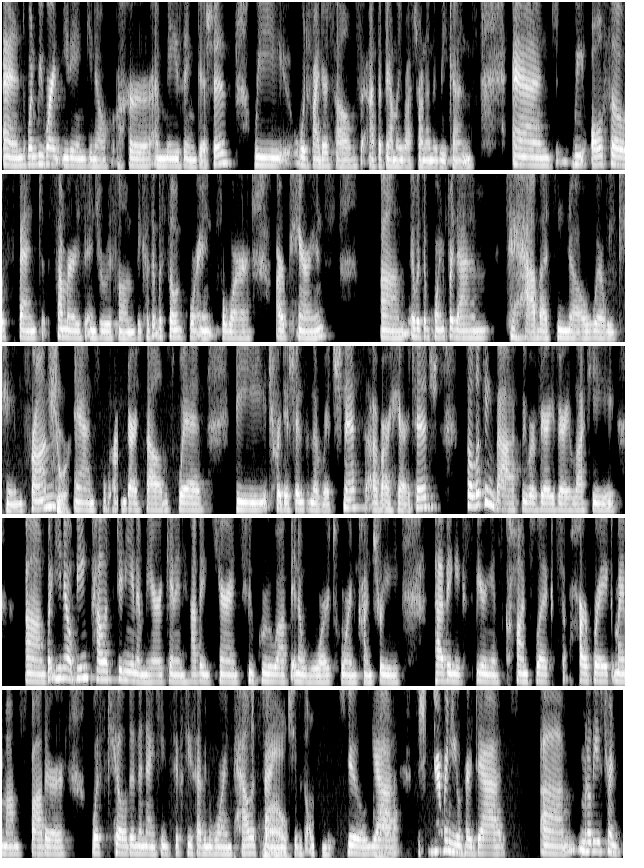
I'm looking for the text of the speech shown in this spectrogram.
And when we weren't eating, you know, her amazing dishes, we would find ourselves at the family restaurant on the weekends. And we also spent summers in Jerusalem because it was so important for our parents. Um, it was important for them to have us know where we came from sure. and surround ourselves with the traditions and the richness of our heritage. So looking back, we were very, very lucky. Um, but you know, being Palestinian American and having parents who grew up in a war torn country, having experienced conflict, heartbreak. My mom's father was killed in the 1967 war in Palestine. Wow. She was only two. Yeah. Wow. So she never knew her dad. Um, Middle Eastern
